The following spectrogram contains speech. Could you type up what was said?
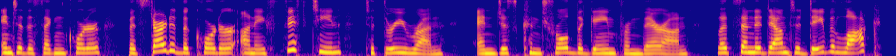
into the second quarter, but started the quarter on a 15 to 3 run and just controlled the game from there on. Let's send it down to David Locke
